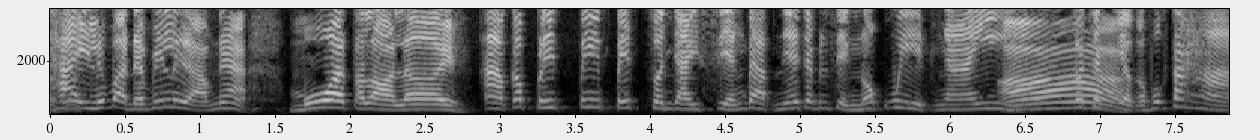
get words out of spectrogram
ใช่หรือเปล่าเนี่ยพี่เหลือมเนี่ย มั่วตลอดเลยอ้าวก็ปลิดปีปิดส่วนใหญ่เสียงแบบนี้จะเป็นเสียงนกหวีดไงอ่าก็จะเกี่ยวกับพวกทหา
